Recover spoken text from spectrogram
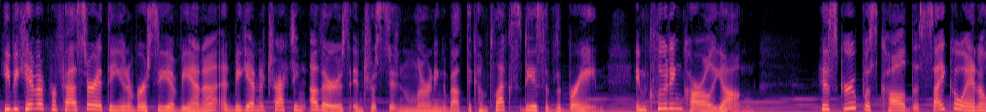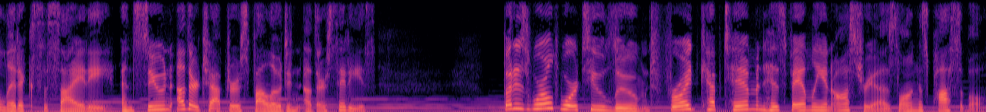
He became a professor at the University of Vienna and began attracting others interested in learning about the complexities of the brain, including Carl Jung. His group was called the Psychoanalytic Society, and soon other chapters followed in other cities. But as World War II loomed, Freud kept him and his family in Austria as long as possible.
